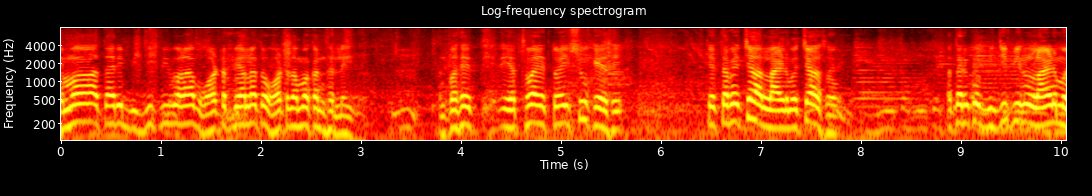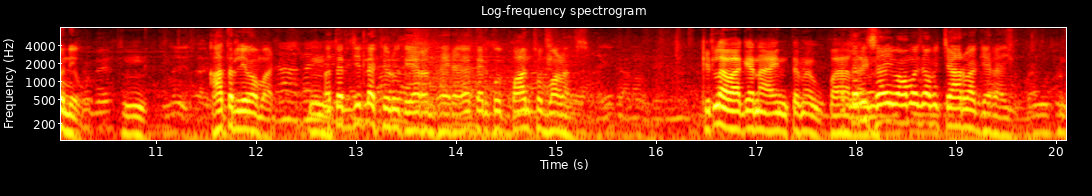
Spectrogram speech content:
એમાં અત્યારે બીજેપી વાળા વોટ પહેલા તો વોટ તમે કન્સર લઈ જાય. અને પછી અથવા તોય શું કહે છે કે તમે ચા લાઈનમાં ચા છો? અત્યારે કોઈ બીજીપીનું લાઈનમાં હોય. ખાતર લેવા માટે. અત્યારે જેટલા ખેડૂત હેરાન થઈ રહ્યા અત્યારે કોઈ પાંચસો માણસ. કેટલા વાગ્યાના આવીને તમે ઊભા અત્યારે સાહેબ આમાં અમે ચાર વાગ્યાના આવ્યું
